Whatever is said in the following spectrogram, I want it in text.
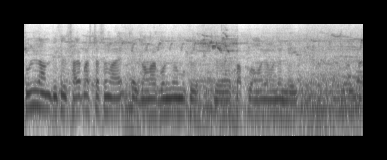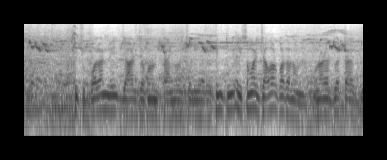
শুনলাম বিকেল সাড়ে পাঁচটার সময়, এই আমার বন্ধুর মুখে পাপ্পু আমাদের মধ্যে নেই। কিছু বলার নেই, যার যখন টাইম হয়ে চলে যাবে। কিন্তু এই সময় যাওয়ার কথা নয়। ওনার দু একটা, দু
